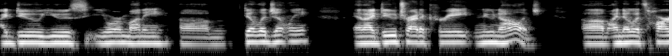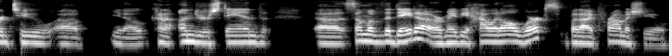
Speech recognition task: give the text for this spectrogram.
I do use your money um, diligently, and I do try to create new knowledge. Um, I know it's hard to uh, you know kind of understand uh, some of the data or maybe how it all works, but I promise you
